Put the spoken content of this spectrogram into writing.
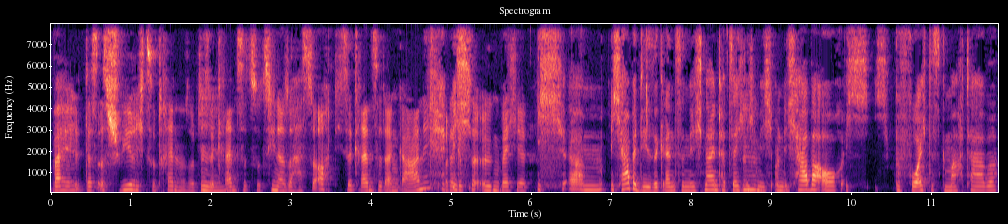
weil das ist schwierig zu trennen, so diese Grenze zu ziehen. Also hast du auch diese Grenze dann gar nicht? Oder Mhm. Ich- gibt es da irgendwelche Ich, ähm, ich habe diese Grenze nicht. Nein, tatsächlich nicht. Und ich habe auch, ich, ich bevor ich das gemacht habe,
